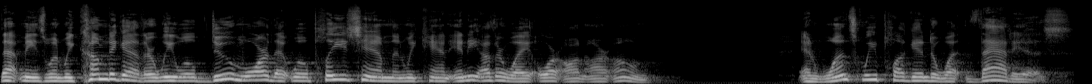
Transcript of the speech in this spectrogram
That means when we come together, we will do more that will please Him than we can any other way or on our own. And once we plug into what that is,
